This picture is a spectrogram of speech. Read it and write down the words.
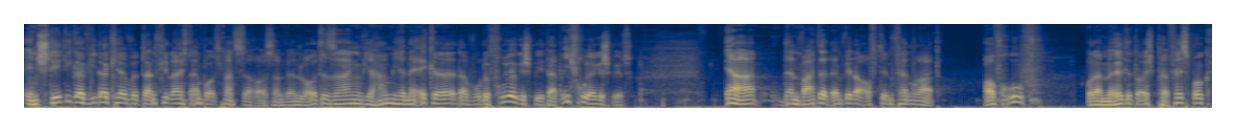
in stetiger Wiederkehr wird dann vielleicht ein Bolzplatz daraus. Und wenn Leute sagen, wir haben hier eine Ecke, da wurde früher gespielt, da habe ich früher gespielt. Ja, dann wartet entweder auf den Fanrat Aufruf oder meldet euch per Facebook.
